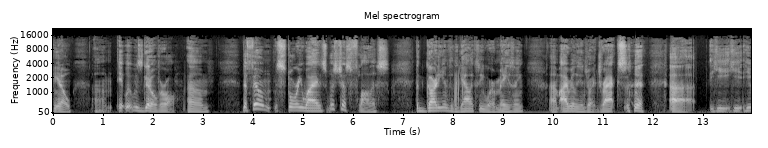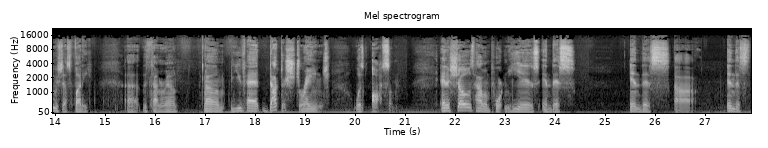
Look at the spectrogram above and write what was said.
you know, um, it, it, was good overall. Um, the film, story wise, was just flawless. The Guardians of the Galaxy were amazing. Um, I really enjoyed Drax. uh, he he he was just funny uh, this time around. Um, you've had Doctor Strange was awesome, and it shows how important he is in this in this uh, in this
